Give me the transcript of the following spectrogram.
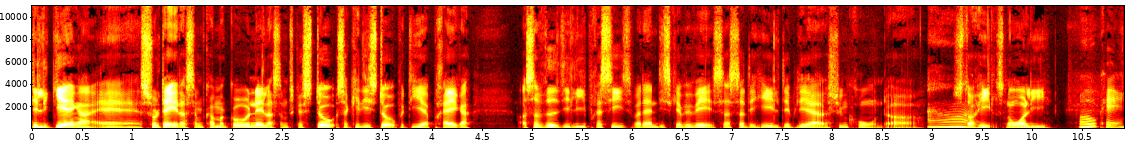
delegeringer af soldater, som kommer gående, eller som skal stå, så kan de stå på de her prikker, og så ved de lige præcis, hvordan de skal bevæge sig, så det hele det bliver synkront og Ah, står helt snorlige. okay.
